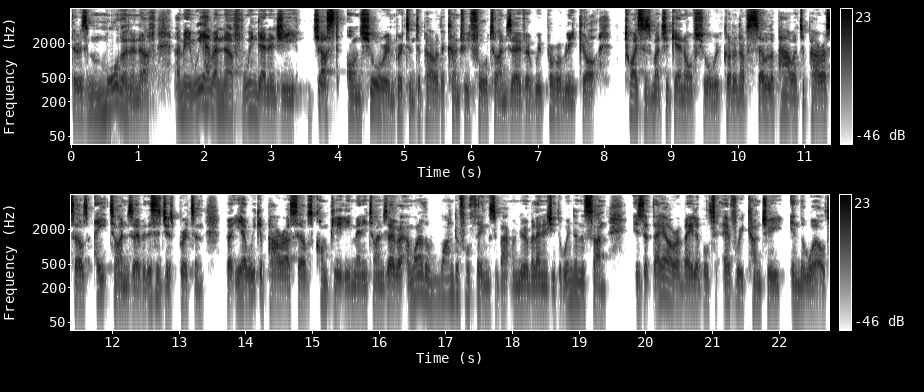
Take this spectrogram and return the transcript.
there is more than enough. I mean, we have enough wind energy just onshore in Britain to power the country four times over. We've probably got twice as much again offshore. We've got enough solar power to power ourselves eight times over. This is just Britain. But yeah, we could power ourselves completely many times over. And one of the wonderful things about renewable energy, the wind and the sun, is that they are available to every country in the world,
